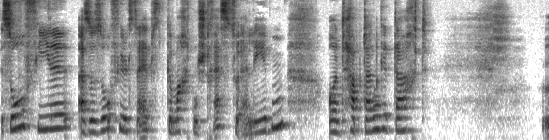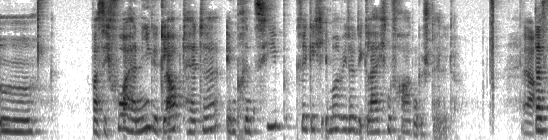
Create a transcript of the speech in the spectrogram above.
so viel, also so viel selbstgemachten Stress zu erleben. Und habe dann gedacht, mh, hm, was ich vorher nie geglaubt hätte, im Prinzip kriege ich immer wieder die gleichen Fragen gestellt. Ja. Das,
